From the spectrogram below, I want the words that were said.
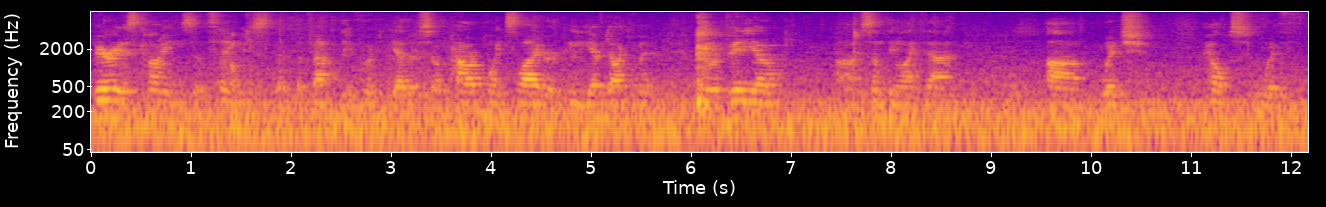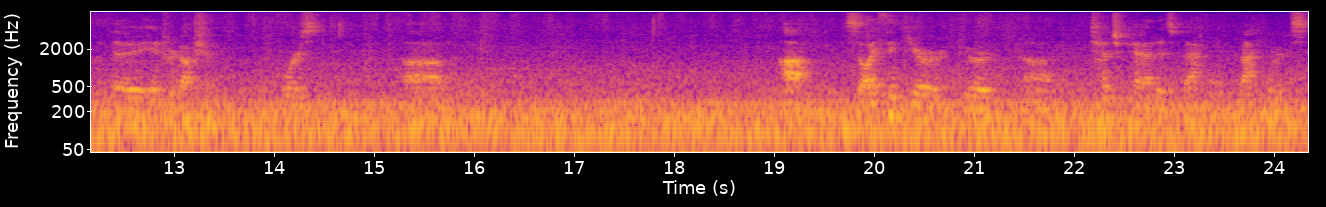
various kinds of things that the faculty put together, so a PowerPoint slide or a PDF document or a video, uh, something like that, uh, which helps with the introduction, of course. Um, Ah, so I think your, your uh, touchpad is back, backwards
